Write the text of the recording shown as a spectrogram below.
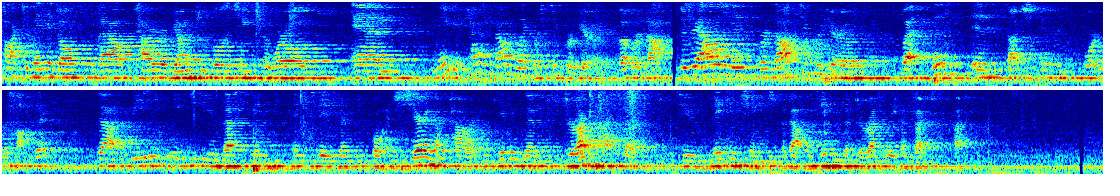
Talk to many adults about the power of young people to change the world, and maybe it kind of sounds like we're superheroes, but we're not. The reality is we're not superheroes, but this is such an important topic that we need to be investing in today's young people and sharing that power and giving them direct access to making change about the things that directly affect us.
